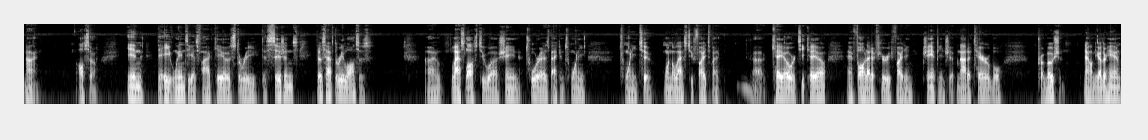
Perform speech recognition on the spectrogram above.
nine. Also, in the eight wins, he has five KOs, three decisions. Does have three losses. Uh, last loss to uh, Shane Torres back in 2022. Won the last two fights by uh, KO or TKO and fought at a Fury Fighting Championship. Not a terrible promotion. Now, on the other hand,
